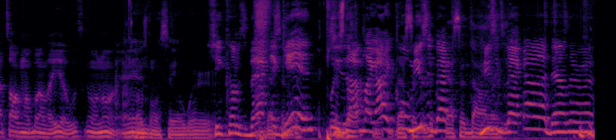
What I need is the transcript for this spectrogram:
I talk to my boy, I'm like, yo, what's going on? I was gonna say a word. she comes back That's a- again. Please She's. I'm like, all right, cool. That's a- music back. a. Music's back. Ah, down there.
